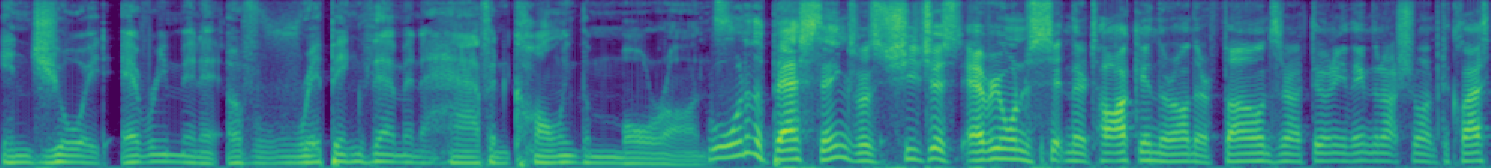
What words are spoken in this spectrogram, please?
enjoyed every minute of ripping them in half and calling them morons. Well, one of the best things was she just everyone was sitting there talking. They're on their phones. They're not doing anything. They're not showing up to class.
